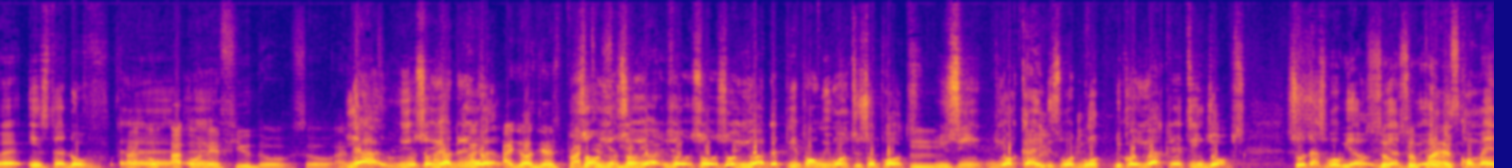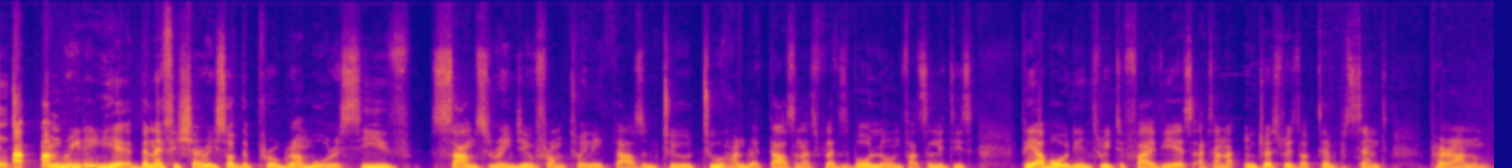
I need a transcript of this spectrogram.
uh, instead of. Uh, I, own, I own uh, a few though, so I'm yeah, not- so you I- are doing well. I, just just practice. So you, so, you are, so, so, so you are the people we want to support. You see, your kind is what we want because you are creating jobs. So that's what we are, we So, are so doing. Comment. I, I'm reading here. Beneficiaries of the program will receive sums ranging from 20,000 to 200,000 as flexible loan facilities, payable within three to five years at an interest rate of 10% per annum.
